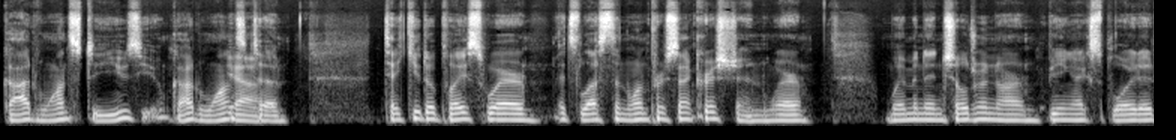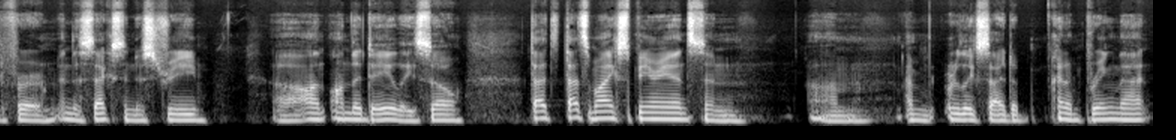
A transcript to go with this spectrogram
God wants to use you. God wants Yeah. to take you to a place where it's less than 1% Christian where women and children are being exploited for in the sex industry uh, on on the daily. So that's that's my experience, and um, I'm really excited to kind of bring that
